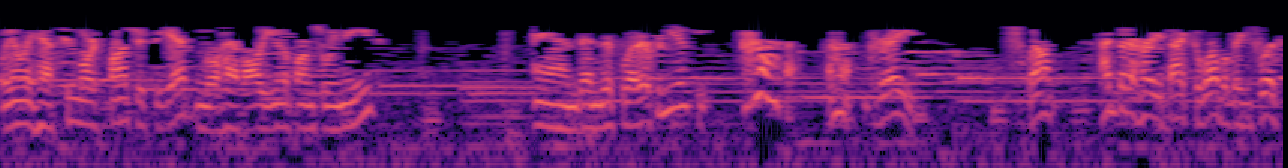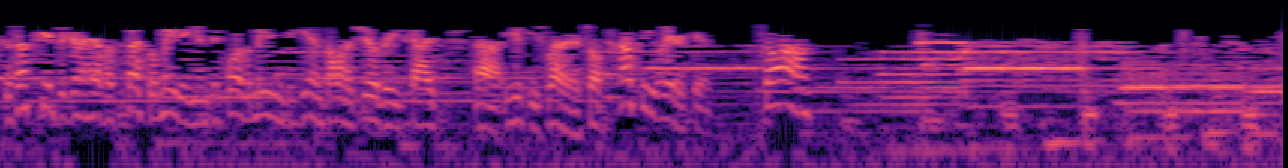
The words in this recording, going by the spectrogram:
We only have two more sponsors to get, and we'll have all the uniforms we need. And then this letter from Ukey. Great. Well, I'd better hurry back to Wubblebig's Woods because us kids are going to have a special meeting, and before the meeting begins, I want to show these guys uh, Ukey's letter. So I'll see you later, kids. So long. Thank you.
